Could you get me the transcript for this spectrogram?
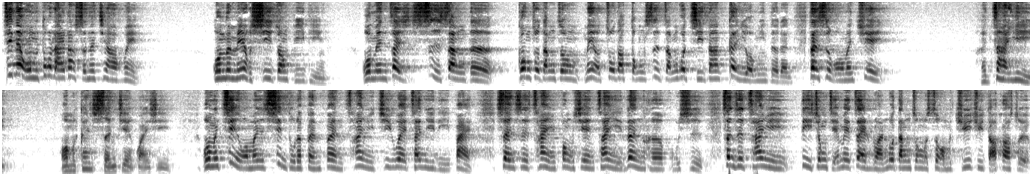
今天我们都来到神的教会。我们没有西装笔挺，我们在世上的工作当中没有做到董事长或其他更有名的人，但是我们却很在意我们跟神建关系。我们尽我们信徒的本分，参与聚会，参与礼拜，甚至参与奉献，参与任何服饰，甚至参与弟兄姐妹在软弱当中的时候，我们举举祷告所以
